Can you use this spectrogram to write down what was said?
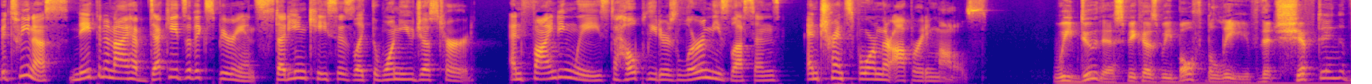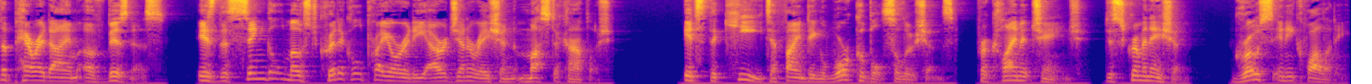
Between us, Nathan and I have decades of experience studying cases like the one you just heard and finding ways to help leaders learn these lessons and transform their operating models. We do this because we both believe that shifting the paradigm of business is the single most critical priority our generation must accomplish. It's the key to finding workable solutions for climate change, discrimination, gross inequality,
